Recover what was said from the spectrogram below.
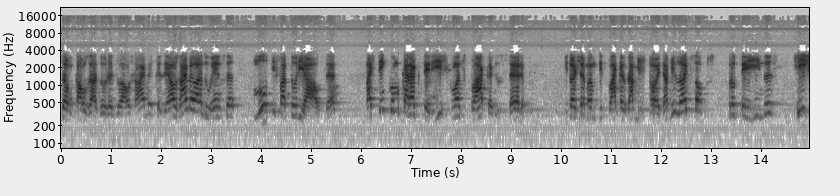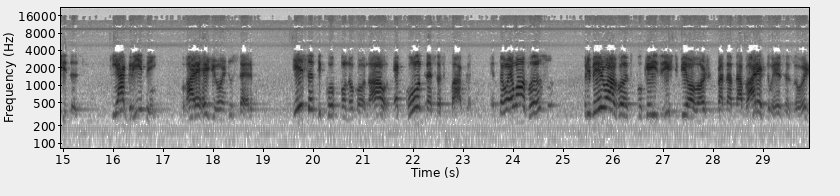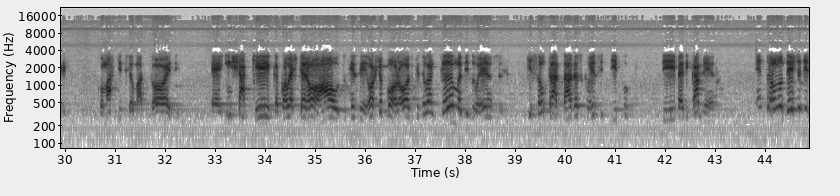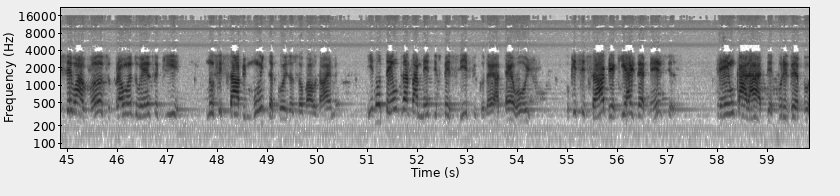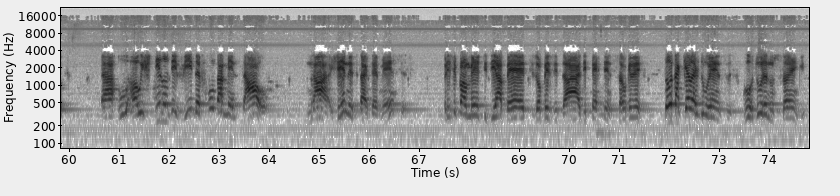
são causadoras do Alzheimer, quer dizer, Alzheimer é uma doença multifatorial, né? Mas tem como característica umas placas do cérebro, que nós chamamos de placas amiloides. Amiloides são proteínas rígidas que agridem várias regiões do cérebro. Esse anticorpo monoclonal é contra essas placas. Então é um avanço, primeiro um avanço porque existe biológico para tratar várias doenças hoje, como artrite reumatoide, é, enxaqueca, colesterol alto, quer dizer, osteoporose, quer dizer, uma gama de doenças que são tratadas com esse tipo de medicamento. Então não deixa de ser um avanço para uma doença que não se sabe muita coisa sobre Alzheimer e não tem um tratamento específico né, até hoje. O que se sabe é que as demências têm um caráter, por exemplo, a, o, a, o estilo de vida é fundamental na gênese das demências, principalmente diabetes, obesidade, hipertensão, quer dizer, todas aquelas doenças gordura no sangue,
